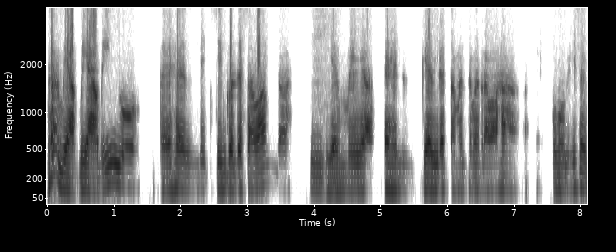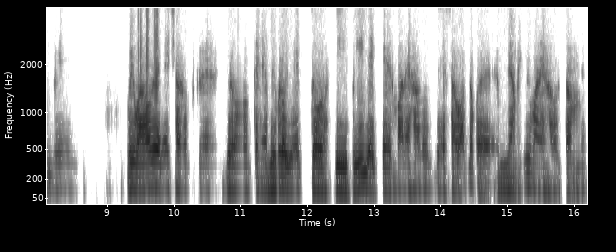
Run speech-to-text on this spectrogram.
mi, amigo es el lead single de esa banda mm. y es, mi, es el que directamente me trabaja, como que dice, mi, mi mano derecha, que, es mi proyecto, y PJ, que es el manejador de esa banda, pues es mi amigo y manejador también.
